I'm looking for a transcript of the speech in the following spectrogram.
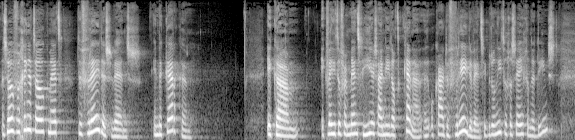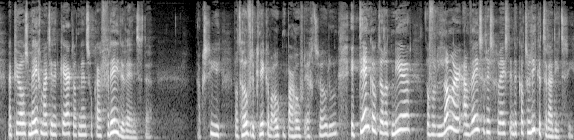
En zo verging het ook met de vredeswens in de kerken. Ik, uh, ik weet niet of er mensen hier zijn die dat kennen, eh, elkaar de vrede wensen. Ik bedoel niet een gezegende dienst, maar heb je wel eens meegemaakt in een kerk dat mensen elkaar vrede wensten? Nou, ik zie wat hoofden knikken, maar ook een paar hoofden echt zo doen. Ik denk ook dat het meer of het langer aanwezig is geweest in de katholieke traditie.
